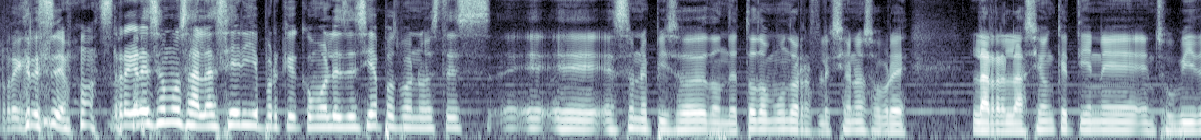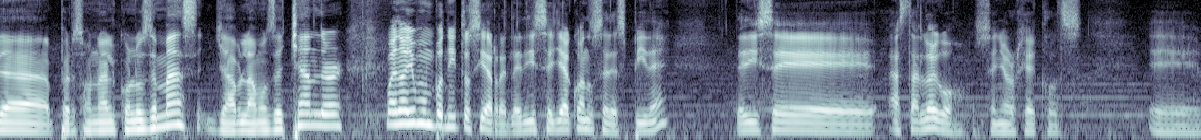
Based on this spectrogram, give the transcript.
regresemos. Regresemos a la serie porque como les decía, pues bueno, este es, eh, eh, es un episodio donde todo el mundo reflexiona sobre la relación que tiene en su vida personal con los demás. Ya hablamos de Chandler. Bueno, hay un bonito cierre. Le dice ya cuando se despide, le dice hasta luego, señor Heckles. Eh,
